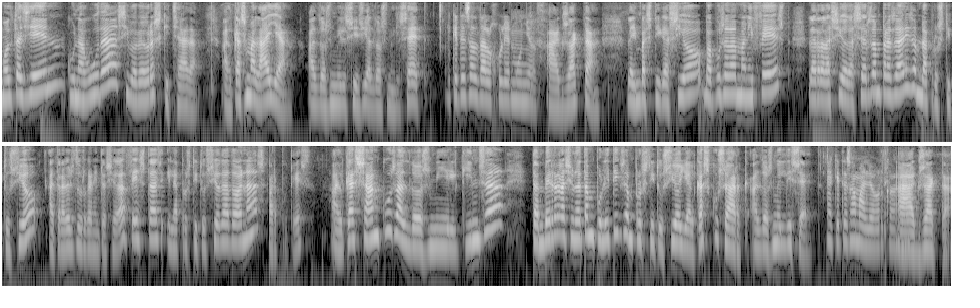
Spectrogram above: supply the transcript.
Molta gent coneguda s'hi va veure esquitxada. El cas Malaya, el 2006 i el 2007. Aquest és el del Julián Muñoz. Ah, exacte. La investigació va posar de manifest la relació de certs empresaris amb la prostitució a través d'organització de festes i la prostitució de dones per poters. El cas Sancus, el 2015, també relacionat amb polítics en prostitució i el cas Cusarc, el 2017. Aquest és a Mallorca, no? Ah, exacte.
